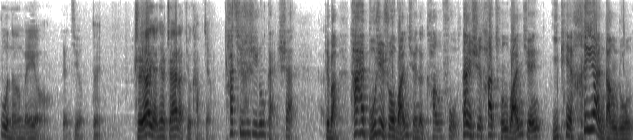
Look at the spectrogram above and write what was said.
不能没有眼镜，对，只要眼镜摘了就看不见了。它其实是一种改善，对吧？它还不是说完全的康复，但是它从完全一片黑暗当中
